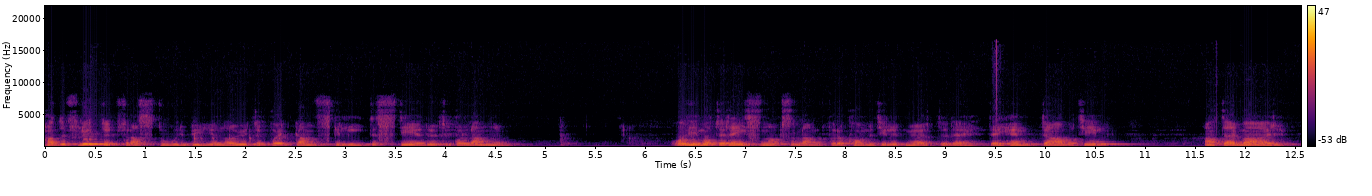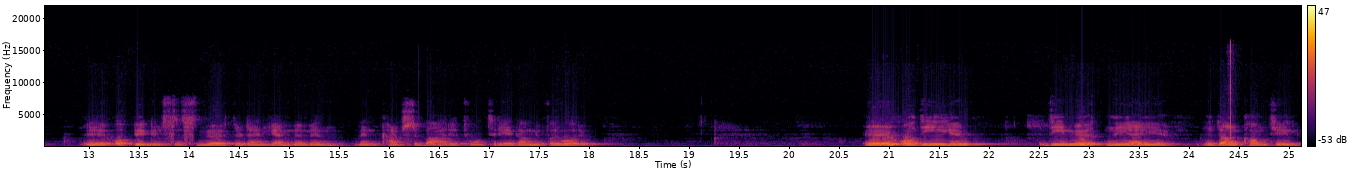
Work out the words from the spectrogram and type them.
hadde flyttet fra storbyen og ute på et ganske lite sted ute på landet. Og vi måtte reise nokså langt for å komme til et møte. Det, det hendte av og til at det var oppbyggelsesmøter der hjemme, men, men kanskje bare to-tre ganger for året. Eh, og de, de, møtene jeg da kom til,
